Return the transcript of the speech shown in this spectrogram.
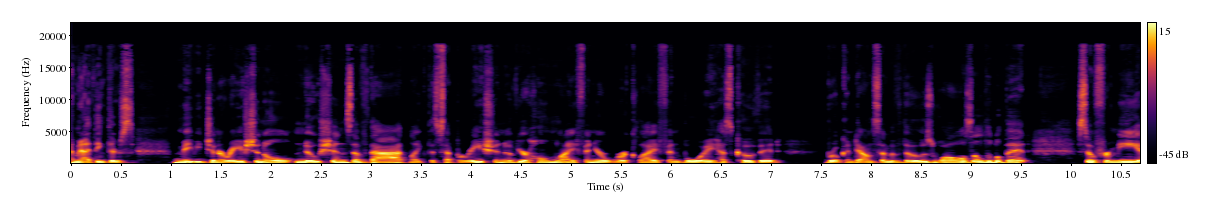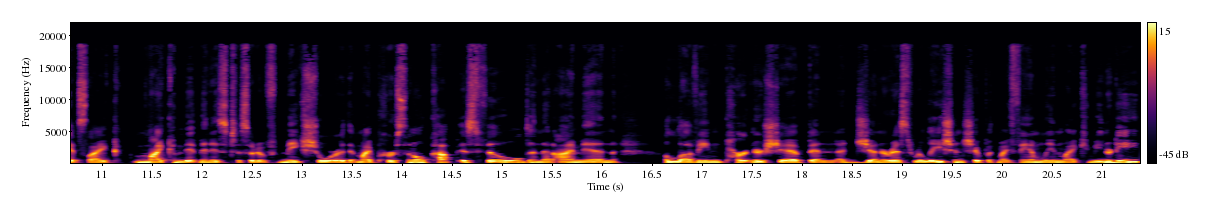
I mean, I think there's maybe generational notions of that, like the separation of your home life and your work life. And boy, has COVID broken down some of those walls a little bit. So for me, it's like my commitment is to sort of make sure that my personal cup is filled and that I'm in a loving partnership and a generous relationship with my family and my community,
